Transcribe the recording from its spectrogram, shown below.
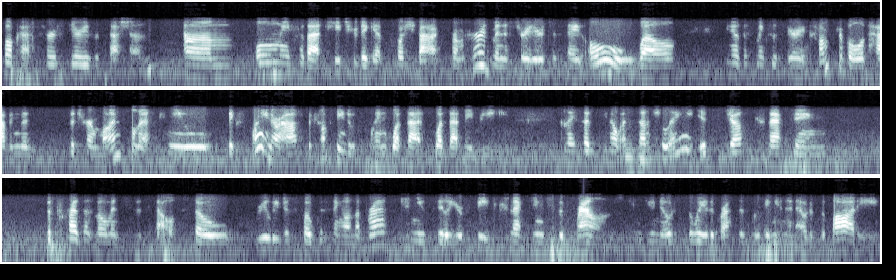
book us for a series of sessions, um, only for that teacher to get pushback from her administrator to say, "Oh, well, you know, this makes us very uncomfortable of having the, the term mindfulness. Can you explain or ask the company to explain what that what that may be?" And I said, you know, mm-hmm. essentially, it's just connecting the present moment to the self. So really, just focusing on the breath. Can you feel your feet connecting to the ground? Can you notice the way the breath is moving in and out of the body.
